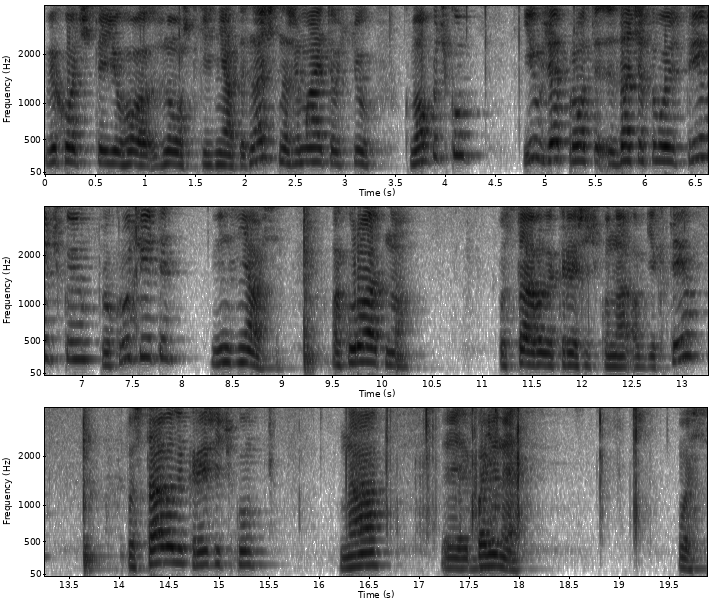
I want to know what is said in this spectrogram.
ви хочете його знову ж таки зняти, значить нажимаєте ось цю кнопочку і вже проти, за часовою стрілочкою прокручуєте, він знявся. Акуратно поставили кришечку на об'єктив, поставили кришечку на е, байонет. Ось.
